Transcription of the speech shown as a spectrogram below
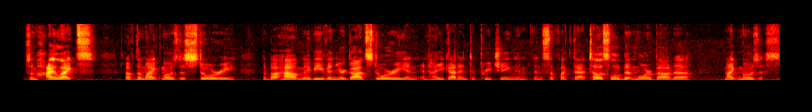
some highlights of the Mike Moses story about how maybe even your God story and, and how you got into preaching and, and stuff like that. Tell us a little bit more about uh, Mike Moses.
